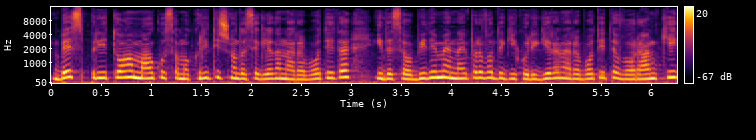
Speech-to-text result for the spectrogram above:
без при тоа малку самокритично да се гледа на работите и да се обидиме најпрво да ги коригираме работите во рамки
